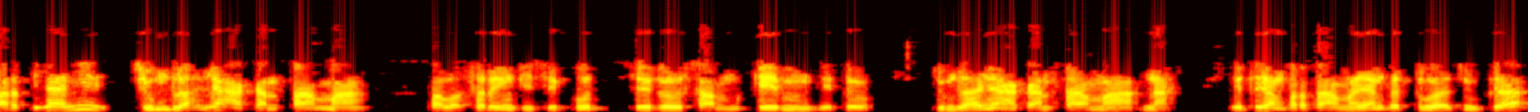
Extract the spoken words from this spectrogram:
Artinya ini jumlahnya akan sama. Kalau sering disebut zero sum game gitu. Jumlahnya akan sama. Nah, itu yang pertama. Yang kedua juga,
